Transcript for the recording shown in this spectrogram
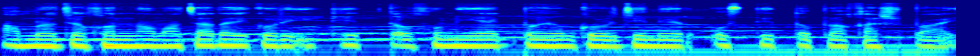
আমরা যখন নামাজ আদায় করি, ঠিক তখনই এক ভয়ঙ্কর জিনের অস্তিত্ব প্রকাশ পায়।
